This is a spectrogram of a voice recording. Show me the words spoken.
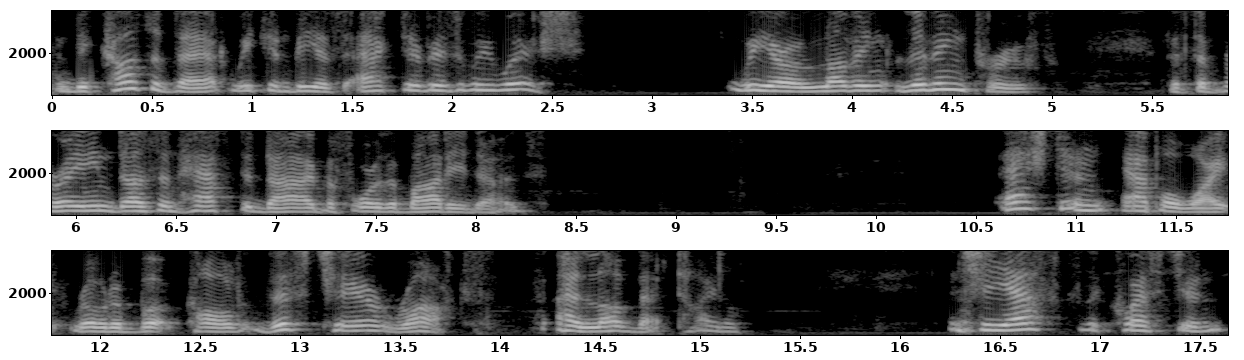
And because of that, we can be as active as we wish. We are loving, living proof that the brain doesn't have to die before the body does. Ashton Applewhite wrote a book called This Chair Rocks. I love that title. And she asks the question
